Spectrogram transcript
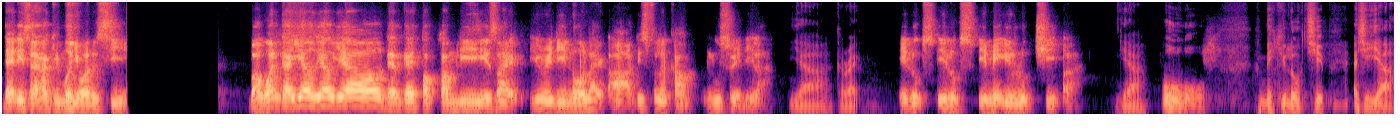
that is an argument you want to see. But one guy yell, yell, yell, that guy talk calmly. Is like you already know, like ah, this fella come loose already lah. Yeah. Correct. It looks, it looks, it make you look cheap ah. Yeah. Oh, make you look cheap. Actually, yeah.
